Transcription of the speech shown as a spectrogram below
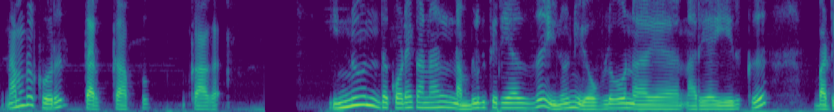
நம்மளுக்கு ஒரு தற்காப்புக்காக. இன்னும் இந்த கொடைக்கானல் நம்மளுக்கு தெரியாதது. இன்னொன்று எவ்வளவோ நிறைய நிறையா இருக்குது பட்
